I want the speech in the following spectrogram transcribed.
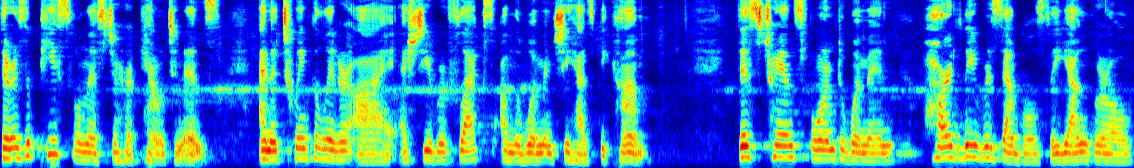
There is a peacefulness to her countenance and a twinkle in her eye as she reflects on the woman she has become. This transformed woman hardly resembles the young girl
